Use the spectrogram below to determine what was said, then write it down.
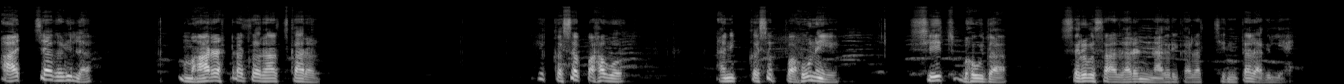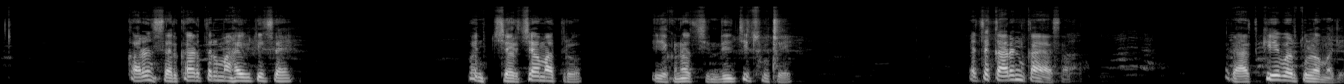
आजच्या घडीला महाराष्ट्राचं राजकारण हे कसं पाहावं आणि कसं पाहू नये हीच बहुधा सर्वसाधारण नागरिकाला चिंता लागली आहे. कारण सरकार तर महायुतीचं आहे. पण चर्चा मात्र एकनाथ शिंदेचीच होते. याचं कारण काय असावं? राजकीय वर्तुळामध्ये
